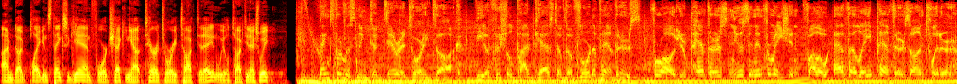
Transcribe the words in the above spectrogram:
I'm Doug Plagens. Thanks again for checking out Territory Talk today, and we will talk to you next week. Thanks for listening to Territory Talk, the official podcast of the Florida Panthers. For all your Panthers news and information, follow FLA Panthers on Twitter.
